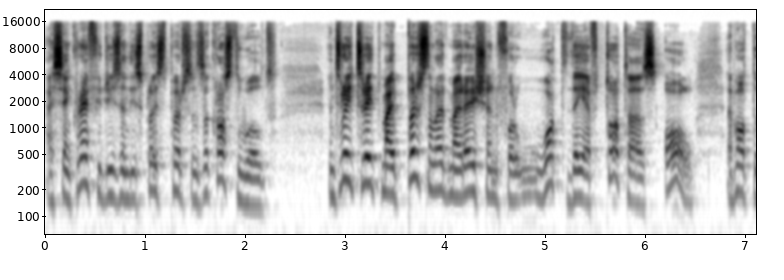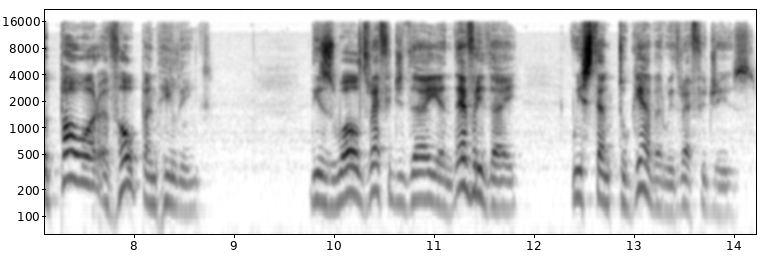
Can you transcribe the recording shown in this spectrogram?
I thank refugees and displaced persons across the world and reiterate my personal admiration for what they have taught us all about the power of hope and healing. This World Refugee Day and every day, we stand together with refugees.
